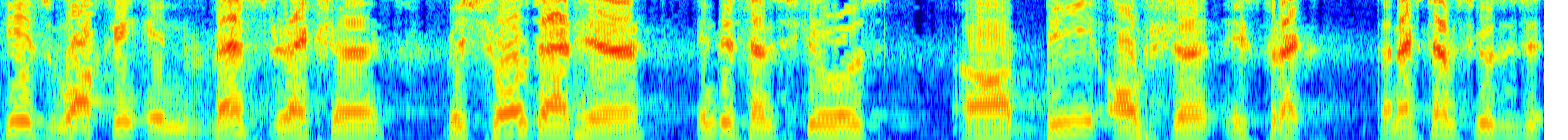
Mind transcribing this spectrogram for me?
he is walking in west direction which shows that here in this MCQs uh, B option is correct. The next MCQ is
